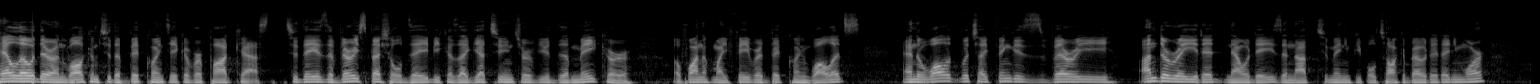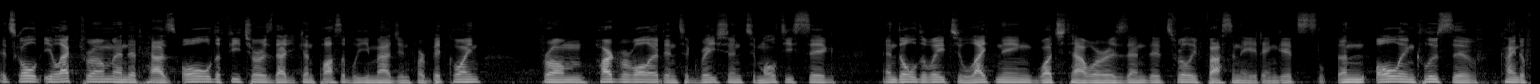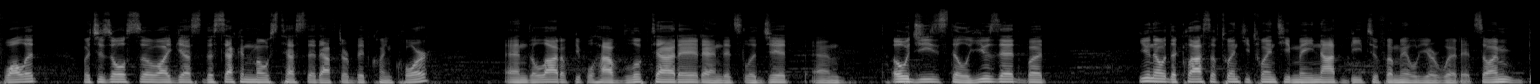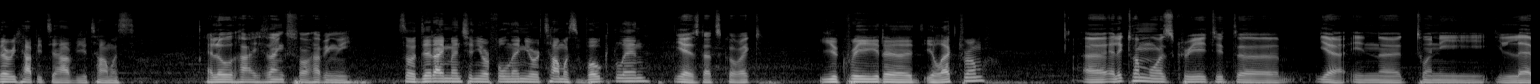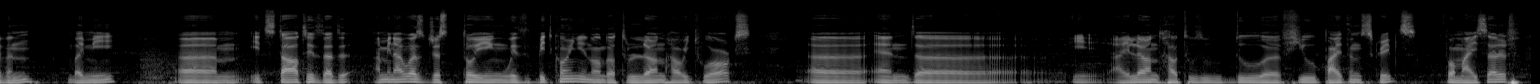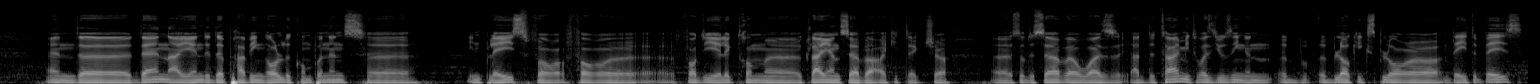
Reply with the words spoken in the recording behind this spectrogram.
Hello there, and welcome to the Bitcoin Takeover podcast. Today is a very special day because I get to interview the maker of one of my favorite Bitcoin wallets, and a wallet which I think is very underrated nowadays, and not too many people talk about it anymore. It's called Electrum, and it has all the features that you can possibly imagine for Bitcoin from hardware wallet integration to multi sig and all the way to lightning watchtowers and it's really fascinating. It's an all-inclusive kind of wallet which is also i guess the second most tested after bitcoin core. And a lot of people have looked at it and it's legit and og's still use it but you know the class of 2020 may not be too familiar with it. So i'm very happy to have you thomas. Hello hi thanks for having me. So did i mention your full name? You're thomas voegtlin yes that's correct you created Electrum. Uh, Electrum was created, uh, yeah, in uh, 2011 by me. Um, it started that I mean I was just toying with Bitcoin in order to learn how it works, uh, and uh, I learned how to do a few Python scripts for myself, and uh, then I ended up having all the components in place for for uh, for the Electrum uh, client server architecture. Uh, so the server was at the time it was using an, a, a, block explorer database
